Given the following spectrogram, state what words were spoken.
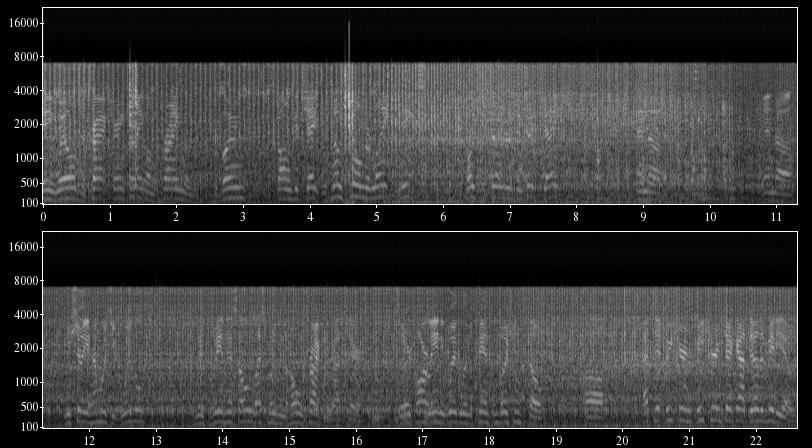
any welds or cracks or anything on the frame of the, boom. It's all in good shape. There's no cylinder leaks. Most of the cylinders in good shape. And uh, and uh, let me show you how much it wiggles. For being this old, that's moving the whole tractor right there. So there's hardly any wiggle in the pins and bushings. So uh, that's it. Be sure and be sure and check out the other videos.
